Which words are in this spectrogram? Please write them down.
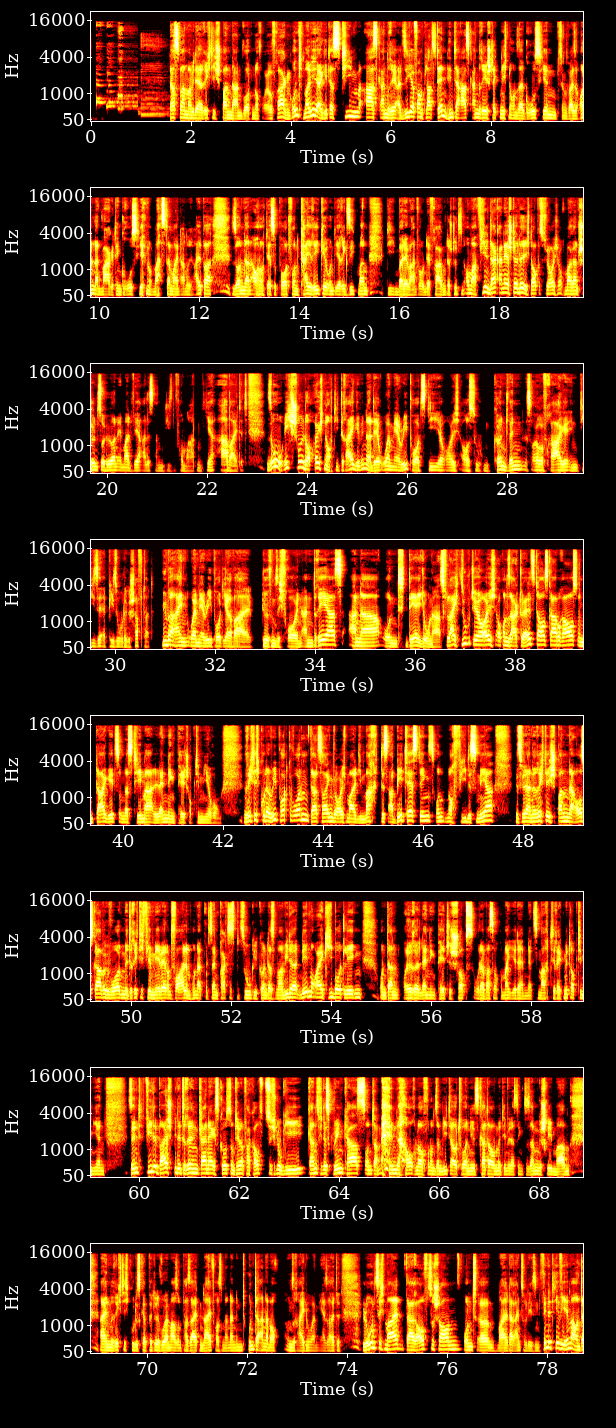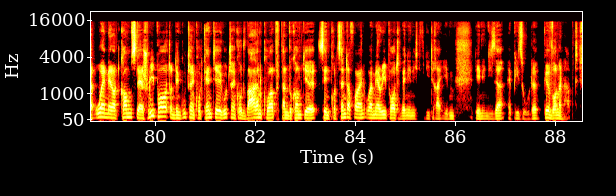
Das waren mal wieder richtig spannende Antworten auf eure Fragen. Und mal wieder geht das Team Ask André als Sieger vom Platz, denn hinter Ask André steckt nicht nur unser Großhirn bzw. Online-Marketing-Großhirn und Mastermind André Alper, sondern auch noch der Support von Kai Rieke und Erik Siegmann, die ihn bei der Beantwortung der Fragen unterstützen. Mal vielen Dank an der Stelle. Ich glaube, es ist für euch auch mal ganz schön zu hören, eben halt, wer alles an diesen Formaten hier arbeitet. So, ich schulde euch noch die drei Gewinner der OMR Reports, die ihr euch aussuchen könnt, wenn es eure Frage in diese Episode geschafft hat. Über einen OMR Report ihrer Wahl dürfen sich freuen. Andreas, Anna und der Jonas. Vielleicht sucht ihr euch auch unsere aktuellste Ausgabe raus und da geht es um das Thema Landingpage-Optimierung. Richtig cooler Report geworden. Da zeigen wir euch mal die Macht des AB-Testings und noch vieles mehr. Ist wieder eine richtig spannende Ausgabe geworden mit richtig viel Mehrwert und vor allem 100% Praxisbezug. Ihr könnt das mal wieder neben euer Keyboard legen und dann eure Landingpages, Shops oder was auch immer ihr da im Netz macht, direkt mit optimieren. Sind viele Beispiele drin, kleiner Exkurs zum Thema Verkaufspsychologie Technologie, ganz viele Screencasts und am Ende auch noch von unserem Lead-Autor Nils Kattau, mit dem wir das Ding zusammengeschrieben haben, ein richtig gutes Kapitel, wo er mal so ein paar Seiten live auseinander nimmt, unter anderem auch unsere eigene OMR-Seite. Lohnt sich mal, darauf zu schauen und ähm, mal da reinzulesen. Findet ihr wie immer unter omr.com slash report und den Gutscheincode kennt ihr, Gutscheincode Warenkorb, dann bekommt ihr 10% auf euren OMR-Report, wenn ihr nicht wie die drei eben den in dieser Episode gewonnen habt.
